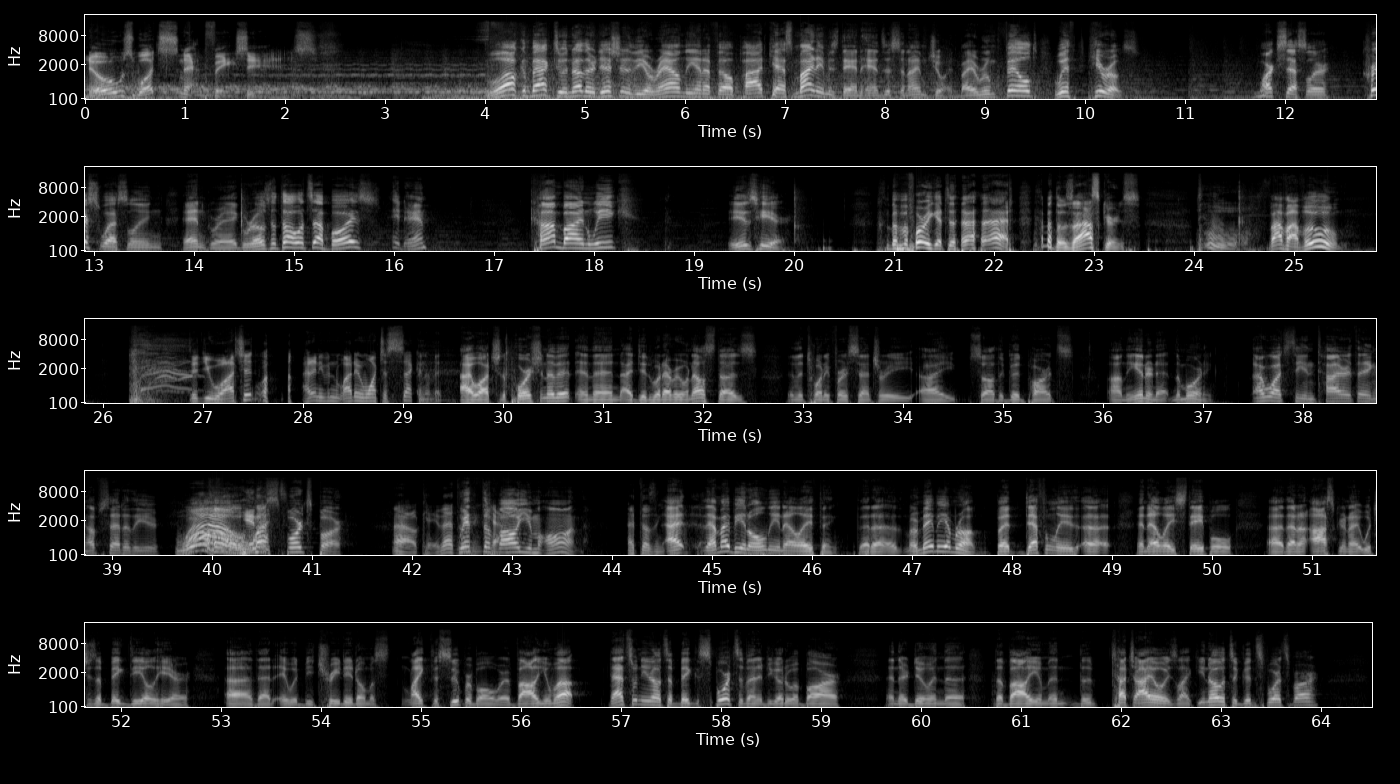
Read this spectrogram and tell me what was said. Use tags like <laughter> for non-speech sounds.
knows what Snapface is. Welcome back to another edition of the Around the NFL podcast. My name is Dan Hanzus, and I'm joined by a room filled with heroes Marc Sessler, Chris Wesseling, and Gregg Rosenthal. What's up, boys? Hey, Dan. Combine week is here. But before we get to that, how about those Oscars? Ooh, va va voom. Did you watch it? I didn't even. I didn't watch a second of it. I watched a portion of it, and then I did what everyone else does in the 21st century. I saw the good parts on the internet in the morning. I watched the entire thing, upset of the year. Wow, In what? a sports bar Oh, okay, that with the count. volume on. That doesn't. I, that might be an only in LA thing. That, uh, or maybe I'm wrong, but definitely uh, an LA staple. Uh, that on Oscar night, which is a big deal here, uh, that it would be treated almost like the Super Bowl, where volume up. That's when you know it's a big sports event. If you go to a bar and they're doing the the volume and the touch, I always like. You know, it's a good sports bar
